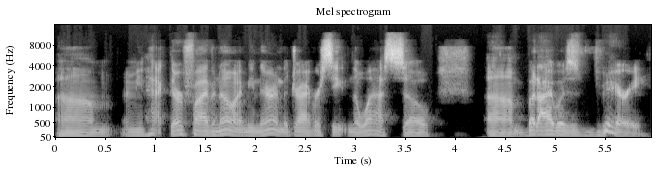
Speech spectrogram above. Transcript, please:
Um, I mean, heck, they're five and zero. Oh. I mean, they're in the driver's seat in the West. So, um, but I was very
